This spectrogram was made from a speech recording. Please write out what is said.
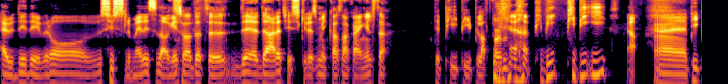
Audi driver og sysler med i disse dager. Så dette, det, det er tyskere som ikke har snakka engelsk, det. Er PP-plattform. PP, PPI. Ja. Uh, PP.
